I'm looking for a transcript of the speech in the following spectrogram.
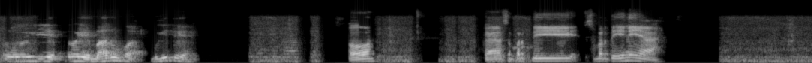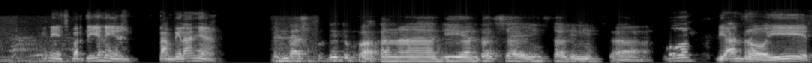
proyek proyek baru Pak, begitu ya? Oh, kayak seperti seperti ini ya? Ini seperti ini tampilannya. Tidak seperti itu Pak, karena di Android saya install ini. Nah, Oh, di Android.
